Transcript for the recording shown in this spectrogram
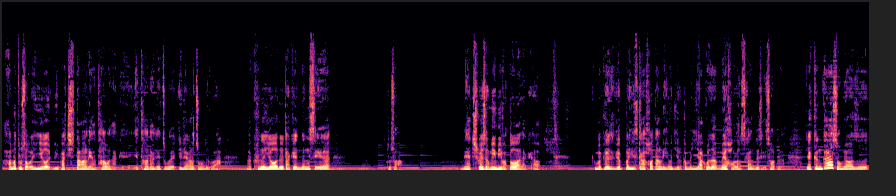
还没多少伐，一个礼拜去打两趟伐，大概一趟大概总归一两个钟头伐，呃，可能一号头大概能赚个多少？两千块人民币勿到伐，大概啊。咁么搿个拨伊自家好当零用钱了，咁么伊也觉着蛮好了，自家能够赚钞票。但更加重要是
